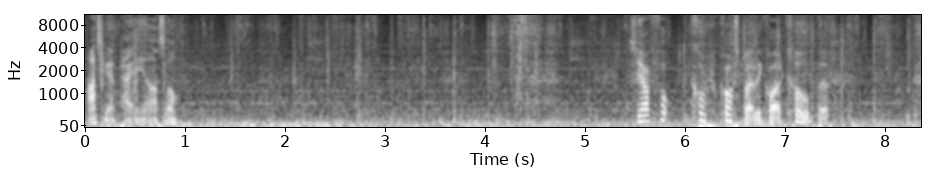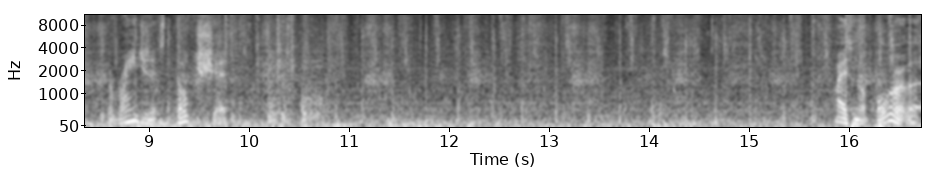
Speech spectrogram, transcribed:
That's gonna be a pain in the arsehole. See, I thought the crossbow would be quite cool, but the range in it's dog shit. Why is it not bother of it?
